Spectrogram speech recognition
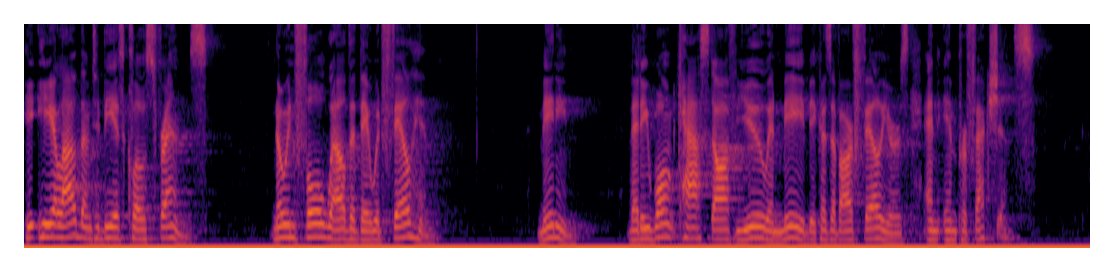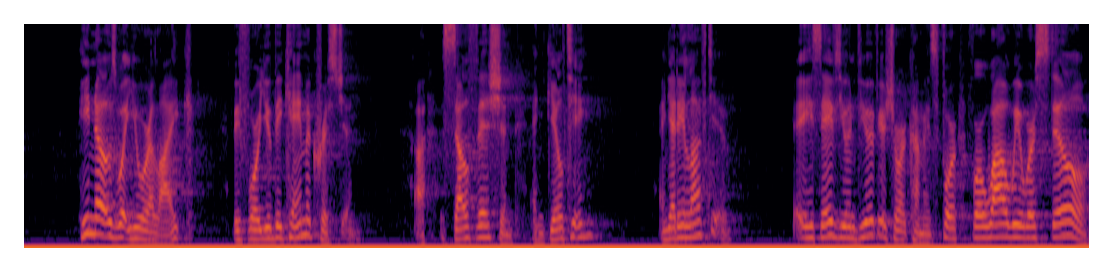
He, he allowed them to be his close friends, knowing full well that they would fail him, meaning that he won't cast off you and me because of our failures and imperfections. He knows what you were like before you became a Christian uh, selfish and, and guilty, and yet He loved you. He saves you in view of your shortcomings. For, for while we were still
